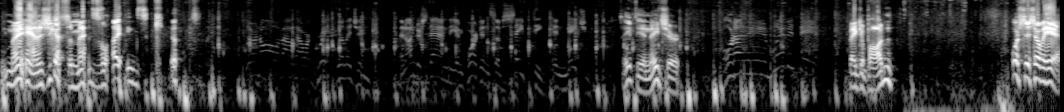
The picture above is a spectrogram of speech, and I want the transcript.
Man, she got some mad sliding skills. and understand the importance of safety in nature. Safety in nature. Beg your pardon? What's this over here?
